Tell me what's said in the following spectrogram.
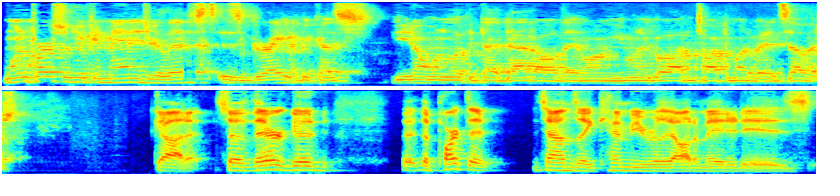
One person who can manage your list is great because you don't want to look at that data all day long. You want to go out and talk to motivated sellers. Got it. So they're good. The, the part that sounds like can be really automated is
